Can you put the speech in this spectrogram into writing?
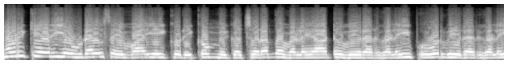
முறுக்கேறிய உடல் செவ்வாயை குறிக்கும் மிகச் சிறந்த விளையாட்டு வீரர்களை போர் வீரர்களை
